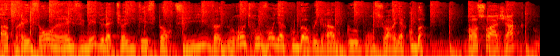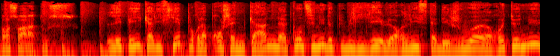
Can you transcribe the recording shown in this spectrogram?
À présent, un résumé de l'actualité sportive. Nous retrouvons Yacouba Ouidraogo. Bonsoir Yacouba. Bonsoir Jacques, bonsoir à tous. Les pays qualifiés pour la prochaine Cannes continuent de publier leur liste des joueurs retenus.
